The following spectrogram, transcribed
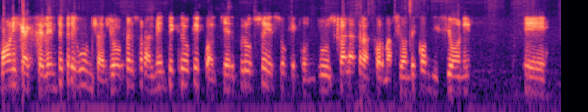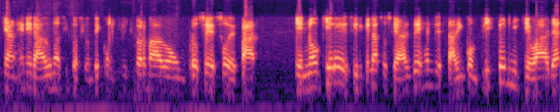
Mónica, excelente pregunta. Yo personalmente creo que cualquier proceso que conduzca a la transformación de condiciones eh, que han generado una situación de conflicto armado a un proceso de paz que no quiere decir que las sociedades dejen de estar en conflicto ni que vayan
